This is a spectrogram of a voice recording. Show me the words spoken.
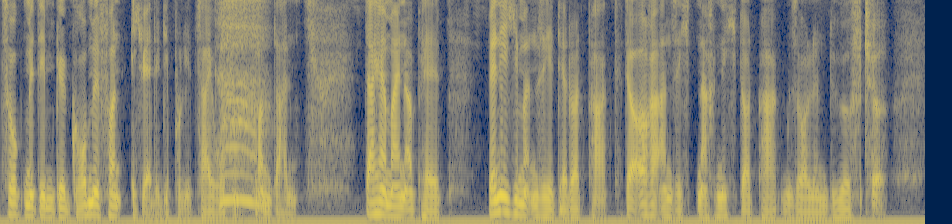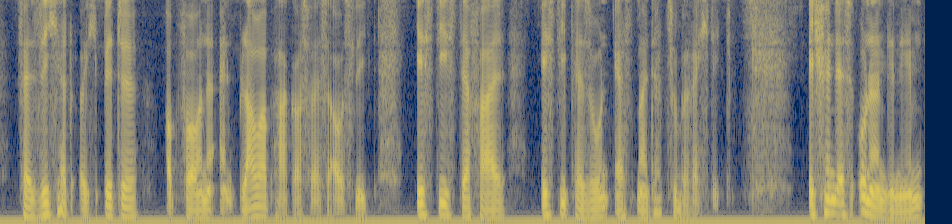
zog mit dem Gegrummel von, ich werde die Polizei rufen, von dann. Daher mein Appell, wenn ihr jemanden seht, der dort parkt, der eurer Ansicht nach nicht dort parken sollen dürfte, versichert euch bitte, ob vorne ein blauer Parkausweis ausliegt. Ist dies der Fall, ist die Person erstmal dazu berechtigt. Ich finde es unangenehm,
